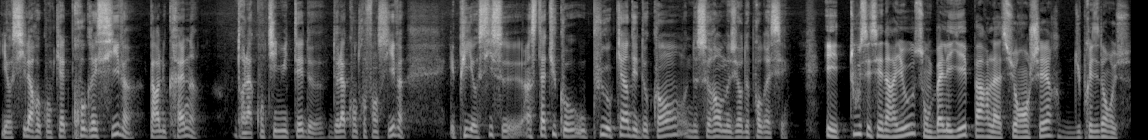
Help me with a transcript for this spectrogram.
Il y a aussi la reconquête progressive par l'Ukraine, dans la continuité de, de la contre-offensive. Et puis il y a aussi ce- un statu quo, où plus aucun des deux camps ne sera en mesure de progresser. Et tous ces scénarios sont balayés par la surenchère du président russe.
